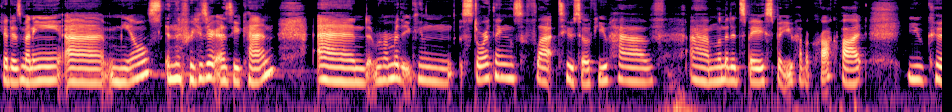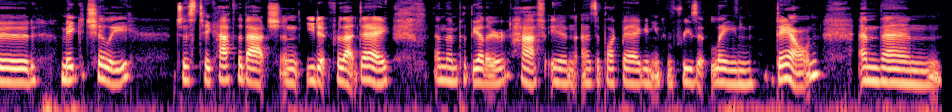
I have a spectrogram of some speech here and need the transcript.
Get as many uh, meals in the freezer as you can, and remember that you can store things flat too. So if you have um, limited space, but you have a crock pot, you could make chili just take half the batch and eat it for that day and then put the other half in a Ziploc bag and you can freeze it laying down. And then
